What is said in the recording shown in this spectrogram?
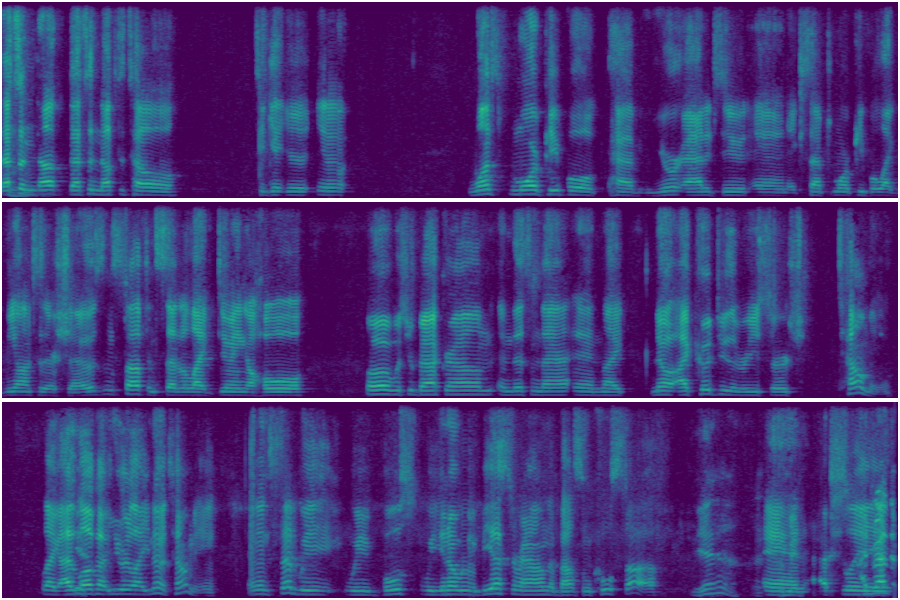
That's mm-hmm. enough. That's enough to tell to get your you know once more people have your attitude and accept more people like me onto their shows and stuff instead of like doing a whole oh what's your background? and this and that and like no i could do the research. Tell me. Like i yeah. love how you were like no tell me. And instead we we bull we you know we bs around about some cool stuff. Yeah. And I mean, actually i'd rather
